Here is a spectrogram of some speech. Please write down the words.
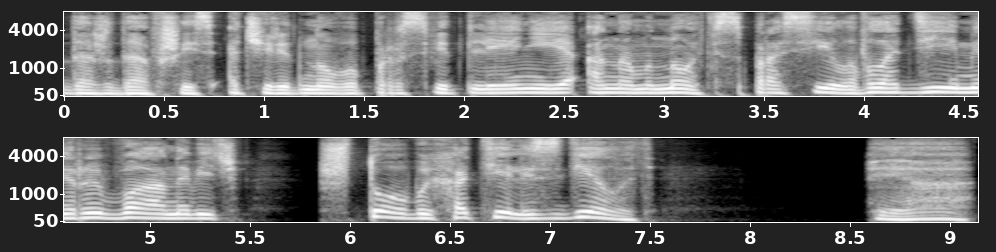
Дождавшись очередного просветления, она вновь спросила, «Владимир Иванович, что вы хотели сделать?» «Я...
